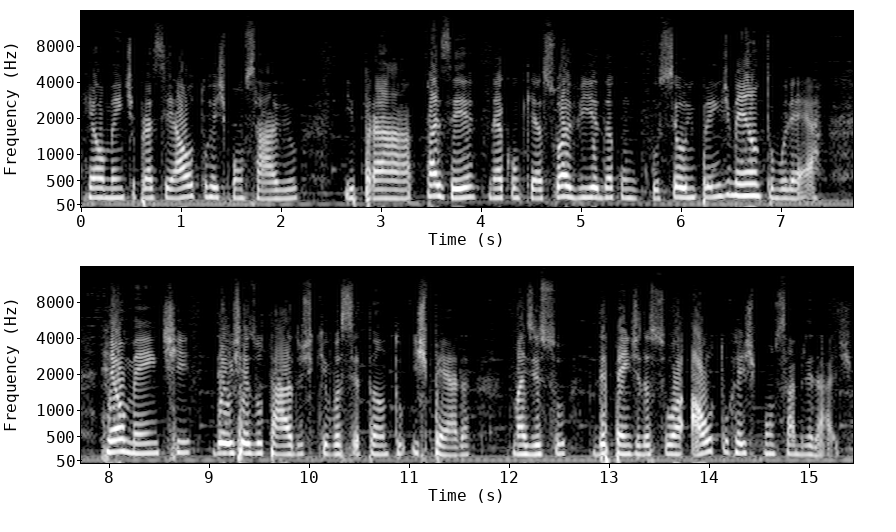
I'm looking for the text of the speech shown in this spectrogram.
realmente para ser autorresponsável e para fazer, né, com que a sua vida, com o seu empreendimento, mulher, realmente dê os resultados que você tanto espera. Mas isso depende da sua autorresponsabilidade.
